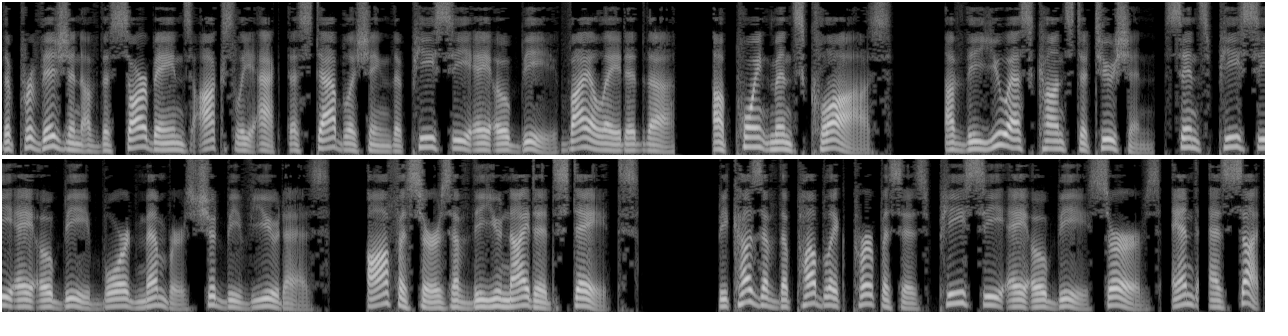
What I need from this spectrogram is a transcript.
the provision of the Sarbanes-Oxley Act establishing the PCAOB violated the «appointments clause» of the U.S. Constitution, since PCAOB board members should be viewed as «officers of the United States» because of the public purposes PCAOB serves, and, as such,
